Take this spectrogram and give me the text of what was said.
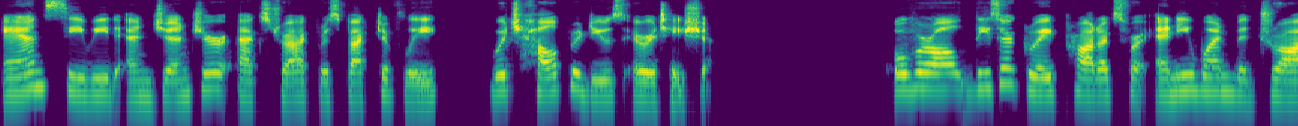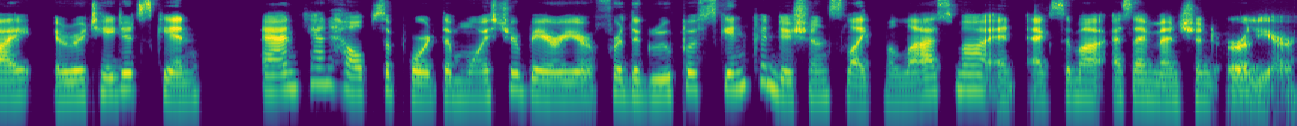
and seaweed and ginger extract, respectively, which help reduce irritation. Overall, these are great products for anyone with dry, irritated skin and can help support the moisture barrier for the group of skin conditions like melasma and eczema, as I mentioned earlier.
